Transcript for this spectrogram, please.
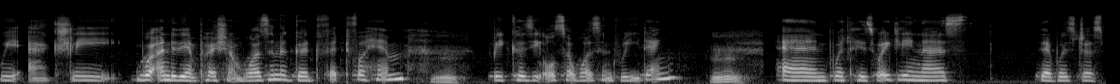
we actually were under the impression it wasn't a good fit for him because he also wasn't reading. Mm. And with his wiggliness, there was just,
